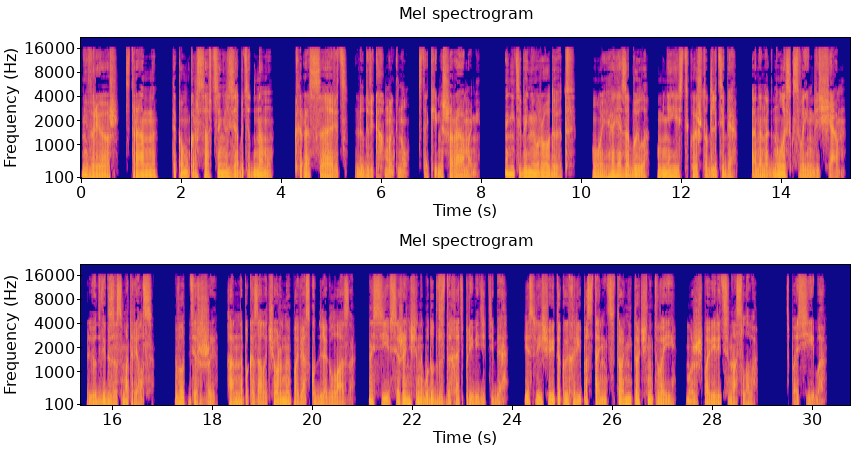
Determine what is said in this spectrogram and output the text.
«Не врешь. Странно. Такому красавцу нельзя быть одному». «Красавец», — Людвиг хмыкнул, — «с такими шрамами». «Они тебя не уродуют. Ой, а я забыла. У меня есть кое-что для тебя». Она нагнулась к своим вещам. Людвиг засмотрелся. «Вот, держи». Ханна показала черную повязку для глаза. «Носи, все женщины будут вздыхать при виде тебя. Если еще и такой хрип останется, то они точно твои. Можешь поверить на слово». «Спасибо».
